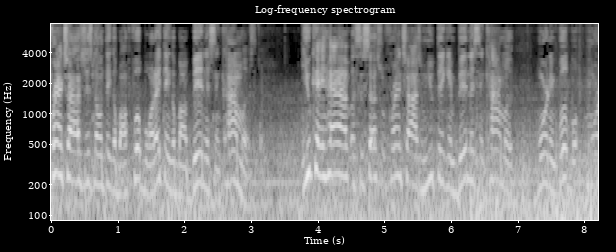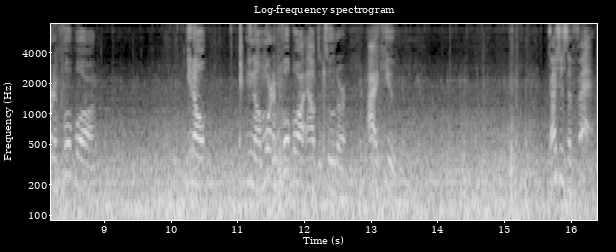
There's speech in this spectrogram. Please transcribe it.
Franchise just don't think about football. They think about business and commerce. You can't have a successful franchise when you think in business and comma more than football, more than football. You know, you know, more than football altitude or IQ. That's just a fact.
